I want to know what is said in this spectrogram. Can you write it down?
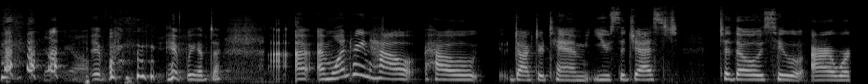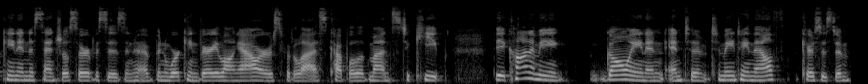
if, if we have time, I, I'm wondering how how Dr. Tam you suggest to those who are working in essential services and who have been working very long hours for the last couple of months to keep the economy going and, and to, to maintain the healthcare system.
